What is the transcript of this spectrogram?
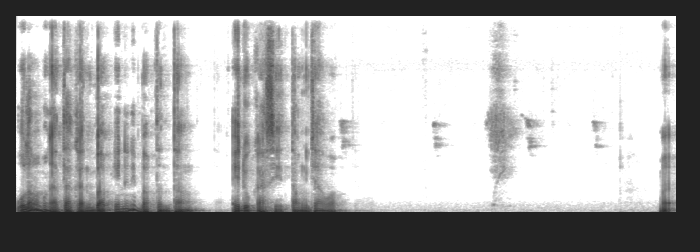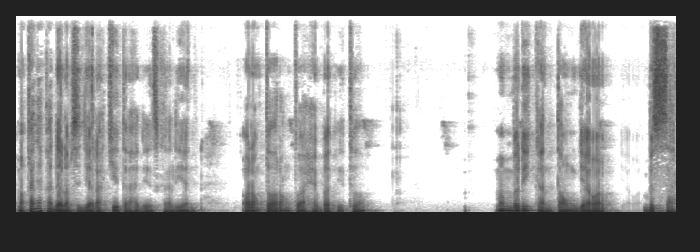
ulama mengatakan bab ini nih bab tentang edukasi tanggung jawab. Makanya kan dalam sejarah kita hadirin sekalian, orang tua orang tua hebat itu memberikan tanggung jawab besar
